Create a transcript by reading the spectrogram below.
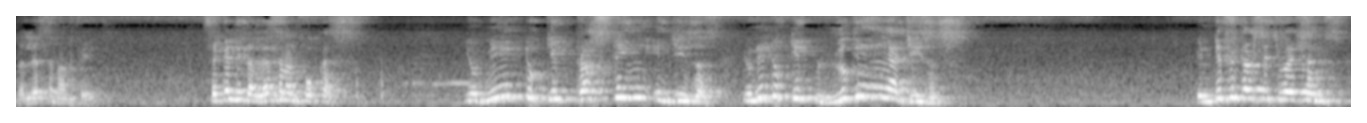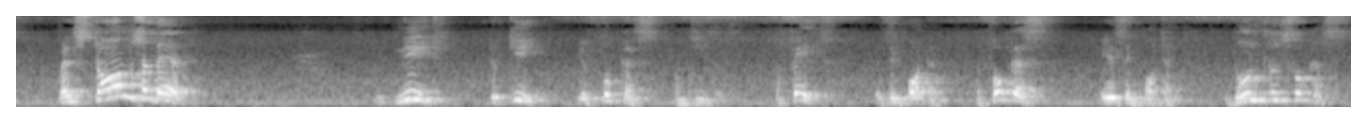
The lesson on faith. Secondly, the lesson on focus. You need to keep trusting in Jesus. You need to keep looking at Jesus. In difficult situations, when storms are there, you need to keep your focus on Jesus. The faith is important. The focus is important. Don't lose focus.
